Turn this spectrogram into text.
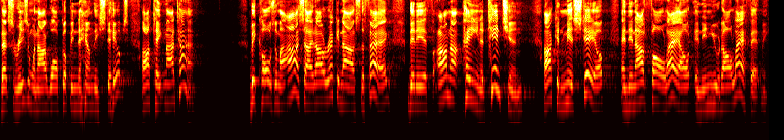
That's the reason when I walk up and down these steps, I'll take my time. Because of my eyesight, I recognize the fact that if I'm not paying attention, I could misstep and then I'd fall out and then you would all laugh at me.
